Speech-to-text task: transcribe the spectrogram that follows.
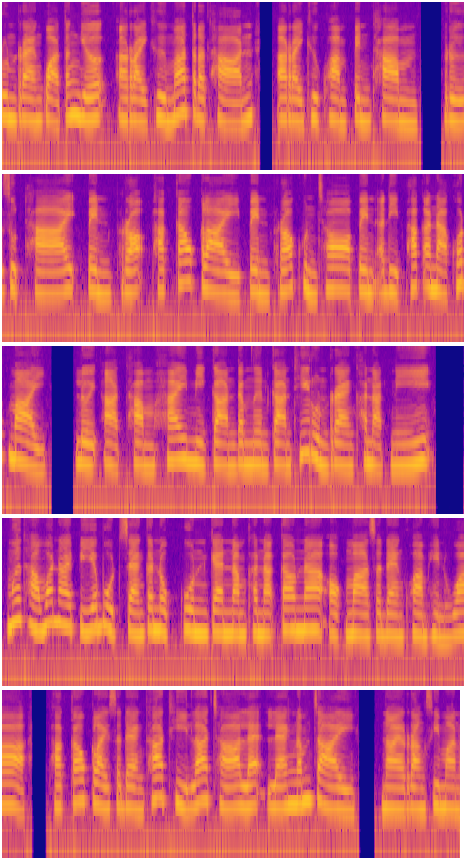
รุนแรงกว่าตั้งเยอะ อะไรคือมาตรฐาน อะไรคือความเป็นธรรม หรือสุดท้ายเป็นเพราะพักเก้าไกล เป็นเพราะคุณช่อเป็นอดีตพักอนาคตใหม่ เลยอาจทำให้มีการดำเนินการที่รุนแรงขนาดนี้เมื่อถามว่านายปิยบุตรแสงกนกกุลแกนนำคณะก้าวหน้าออกมาแสดงความเห็นว่าพักเก้าไกลแสดงท่าทีล่าช้าและแล้งน้ำใจ นายรังสีมัน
